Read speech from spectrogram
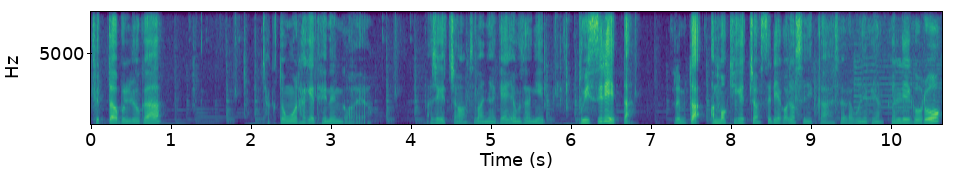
QW가 작동을 하게 되는 거예요. 아시겠죠? 그래서 만약에 영상이 V3에 있다. 그러면 또 안 먹히겠죠? 3가 꺼졌으니까. 그래서 여러분이 그냥 클릭으로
